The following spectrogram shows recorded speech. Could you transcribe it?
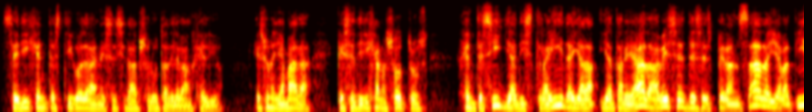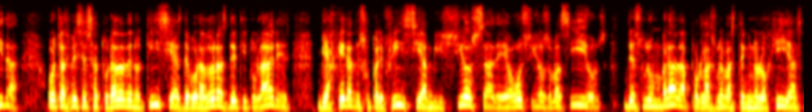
se erige en testigo de la necesidad absoluta del Evangelio. Es una llamada que se dirige a nosotros gentecilla distraída y, atareada, a veces desesperanzada y abatida, otras veces saturada de noticias, devoradoras de titulares, viajera de superficie, ambiciosa de ocios vacíos, deslumbrada por las nuevas tecnologías,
